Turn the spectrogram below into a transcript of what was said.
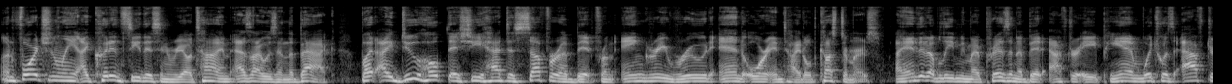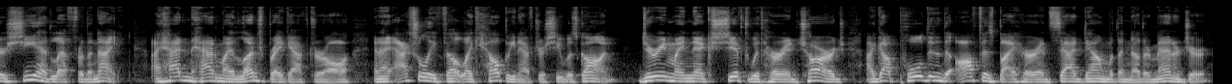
Unfortunately, I couldn't see this in real time as I was in the back, but I do hope that she had to suffer a bit from angry, rude, and or entitled customers. I ended up leaving my prison a bit after 8 p.m., which was after she had left for the night. I hadn't had my lunch break after all, and I actually felt like helping after she was gone. During my next shift with her in charge, I got pulled into the office by her and sat down with another manager.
